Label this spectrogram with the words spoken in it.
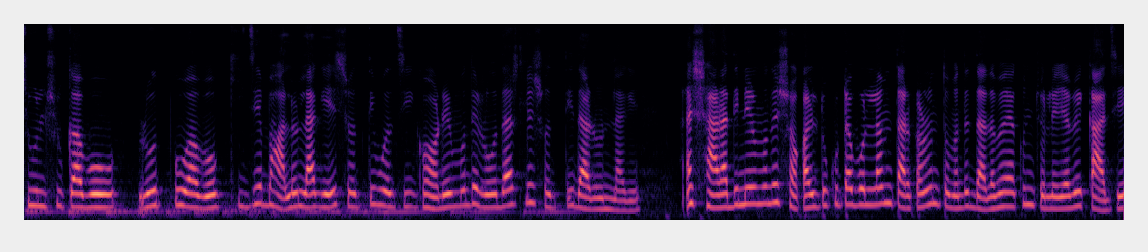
চুল শুকাবো, রোদ পোয়াবো, কি যে ভালো লাগে। সত্যি বলছি, ঘরের মধ্যে রোদ আসলে সত্যি দারুণ লাগে। আর সারাদিনের মধ্যে সকালটুকুটা বললাম, তার কারণ তোমাদের দাদাভাই এখন চলে যাবে কাজে।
